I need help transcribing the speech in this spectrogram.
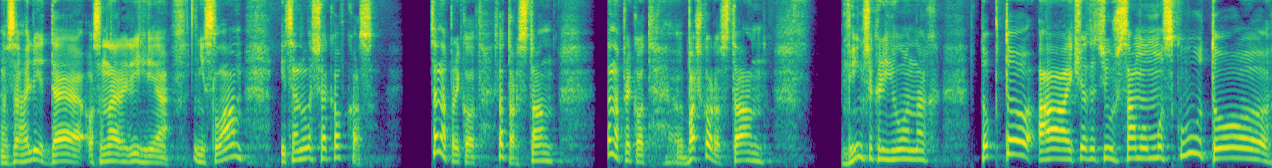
Взагалі, де основна релігія іслам, і це не лише Кавказ. Це, наприклад, Татарстан, наприклад, Башкоростан, в інших регіонах. Тобто, а якщо це цю ж саму Москву, то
